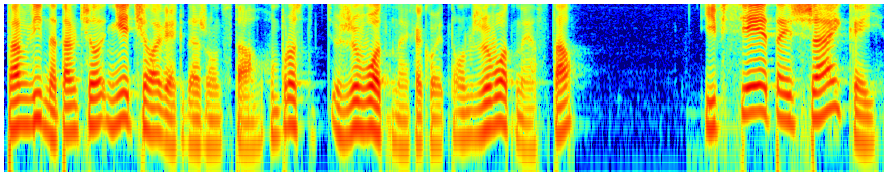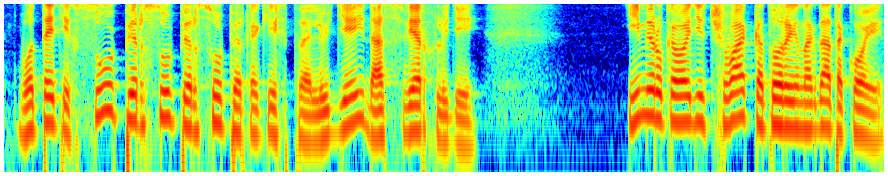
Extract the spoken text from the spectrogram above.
там видно, там чел- не человек даже он стал. Он просто животное какое-то. Он животное стал. И всей этой шайкой вот этих супер-супер-супер каких-то людей, да, сверхлюдей, ими руководит чувак, который иногда такой...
